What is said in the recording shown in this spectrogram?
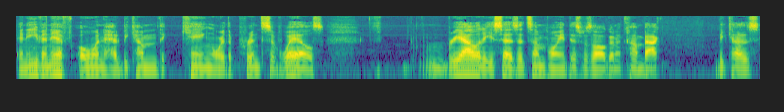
and even if Owen had become the king or the prince of Wales, reality says at some point this was all going to come back because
